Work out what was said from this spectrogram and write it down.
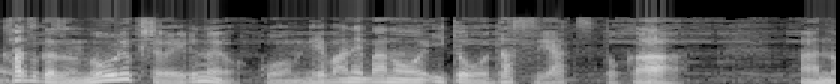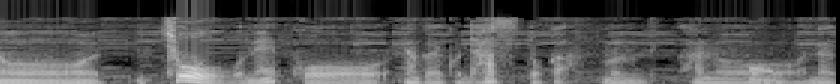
数々の能力者がいるのよ。こう、ネバネバの糸を出すやつとか、あのー、蝶をね、こう、なんかこう出すとか、うんあのー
